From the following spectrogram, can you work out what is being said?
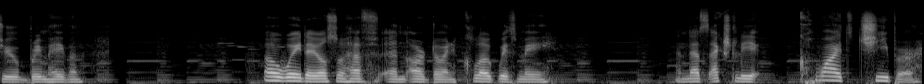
to Brimhaven. Oh wait, I also have an Ardougne cloak with me. And that's actually quite cheaper.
